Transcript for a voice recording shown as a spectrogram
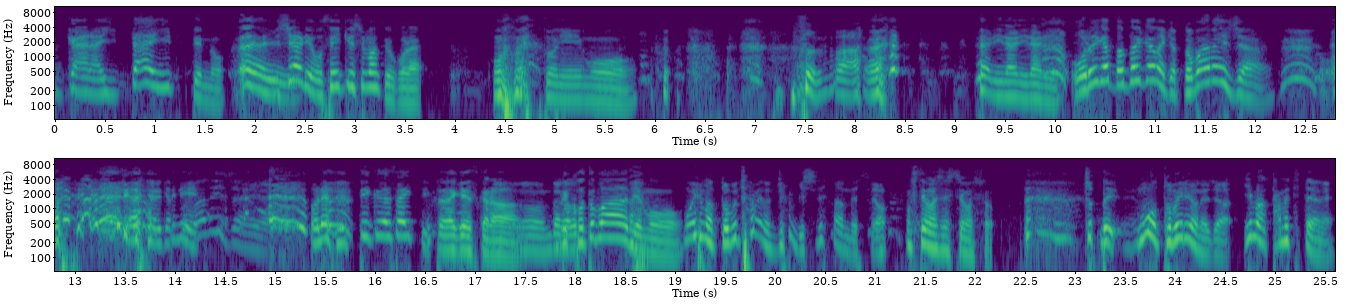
から痛いっつってんの。いやいやいや慰謝料請求しますよ、これ。本当に、もそれさ、う。なになになに俺が叩かなきゃ飛ばねえじゃん。俺が叩かなきゃ別に飛ばねえじゃんよ。俺は振ってくださいって言っただけですから。うんだで、から言葉でも、もう今飛ぶための準備してたんでしょ。してました、してました。ちょっと、もう飛べるよね、じゃあ。今溜めてたよね。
